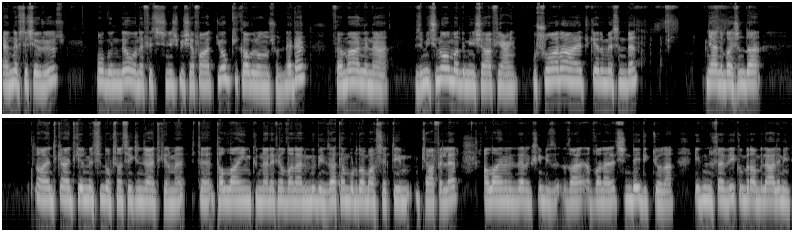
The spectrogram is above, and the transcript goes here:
Yani nefse çeviriyoruz. O günde o nefis için hiçbir şefaat yok ki kabul olunsun. Neden? Femalena Bizim için olmadı min şafi'in. Bu şuara ayet kerimesinden yani başında ayet, ayet kerimesi 98. ayet kerime işte tallahin künnâle fil zalâlim mübin. Zaten burada bahsettiğim kafirler Allah'a emin ederek ki biz zalalet içindeydik diyorlar. İdin nusevvikum bir rabbil alemin.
